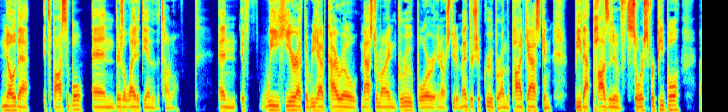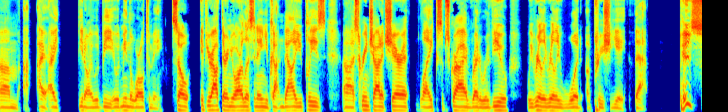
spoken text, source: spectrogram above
know that it's possible and there's a light at the end of the tunnel. And if we here at the Rehab Chiro Mastermind group or in our student mentorship group or on the podcast can be that positive source for people, um, I, I, you know, it would be, it would mean the world to me. So if you're out there and you are listening, you've gotten value, please uh, screenshot it, share it, like, subscribe, write a review. We really, really would appreciate that. Peace.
